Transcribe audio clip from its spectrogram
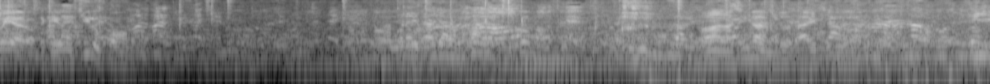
ဝဲရတော့တကယ်ကိုကြည့်လို့ကောင်းတယ်ဟာငါရှင်းတာမလို့လားအဲ့ဒီလိုဒီဒီ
